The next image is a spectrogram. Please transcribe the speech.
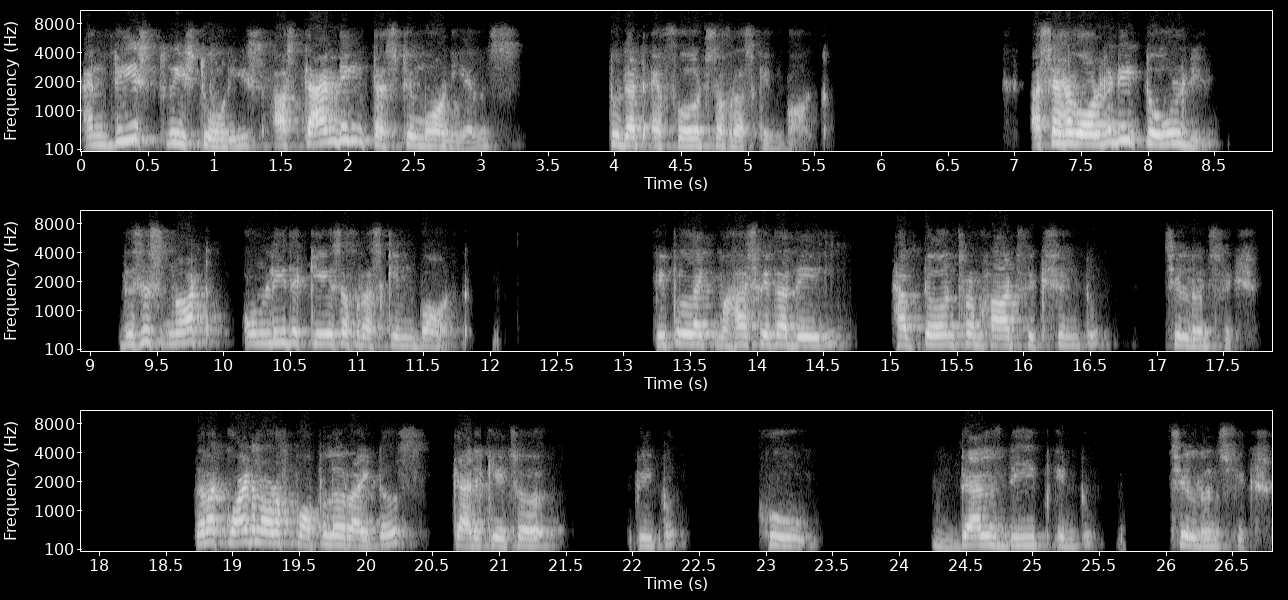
And these three stories are standing testimonials to that efforts of Ruskin Bond. As I have already told you, this is not only the case of Ruskin Bond. People like Mahasweta Devi have turned from hard fiction to children's fiction. There are quite a lot of popular writers, caricature people who delve deep into children's fiction.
